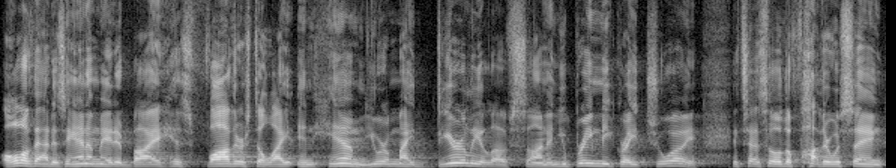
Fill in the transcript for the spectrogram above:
all of that is animated by his Father's delight in him. You are my dearly loved Son, and you bring me great joy. It's as though the Father was saying,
